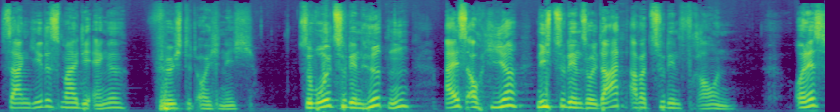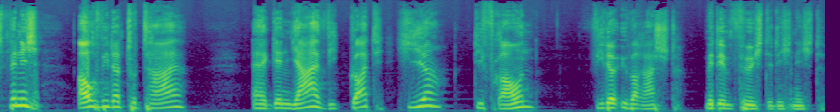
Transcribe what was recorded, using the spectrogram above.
sagen jedes Mal die Engel, fürchtet euch nicht. Sowohl zu den Hirten als auch hier, nicht zu den Soldaten, aber zu den Frauen. Und das finde ich auch wieder total äh, genial, wie Gott hier die Frauen wieder überrascht mit dem Fürchte dich nicht.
